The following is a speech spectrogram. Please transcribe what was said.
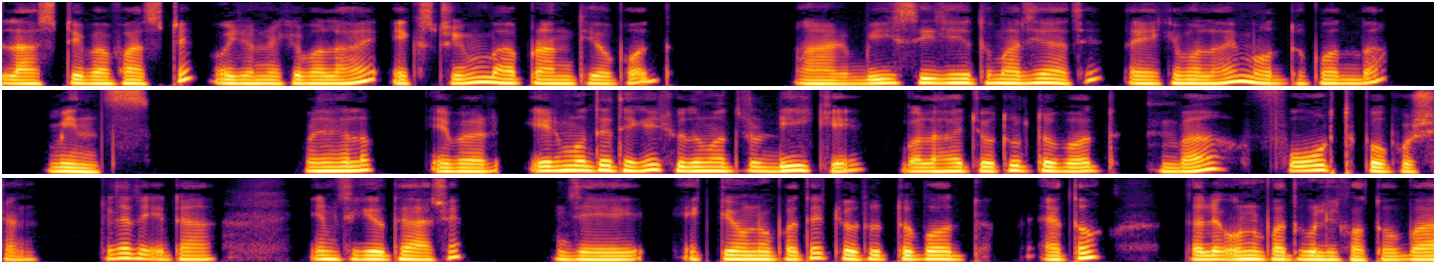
লাস্টে বা ফার্স্টে ওই জন্য একে বলা হয় এক্সট্রিম বা প্রান্তীয় পদ। আর বি সি যেহেতু মাঝে আছে, তাই একে বলা হয় মধ্যপদ বা মিনস বোঝা গেল? এবার এর মধ্যে থেকে শুধুমাত্র ডি কে বলা হয় চতুর্থ পদ বা ফোর্থ প্রপোর্শন ঠিক আছে? এটা এমসিকিউতে আসে যে একটি অনুপাতে চতুর্থ পদ এত, তাহলে অনুপাতগুলি কত? বা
